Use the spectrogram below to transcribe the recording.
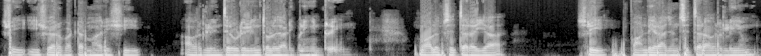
ஸ்ரீ ஈஸ்வர பட்டர் மகரிஷி அவர்களின் திருவடிகளின் தொழுது அடிபணிகின்றேன். வாழும் சித்தர் ஐயா ஸ்ரீ பாண்டியராஜன் சித்தர் அவர்களையும்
